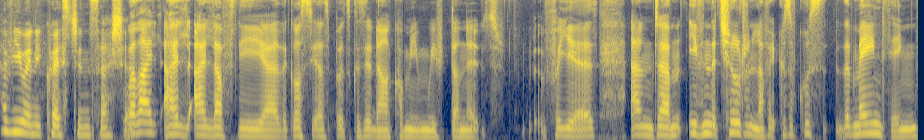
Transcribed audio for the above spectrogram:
Have you any questions, Sasha? Well, I I, I love the uh, the Gossias books because in our commune we've done it for years, and um, even the children love it because, of course, the main thing,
